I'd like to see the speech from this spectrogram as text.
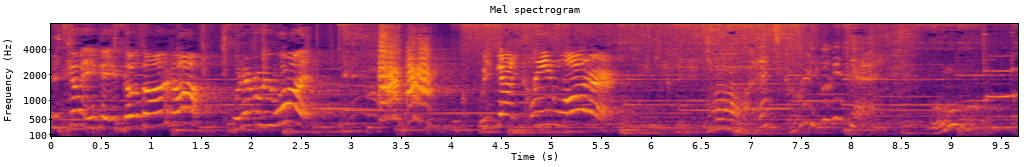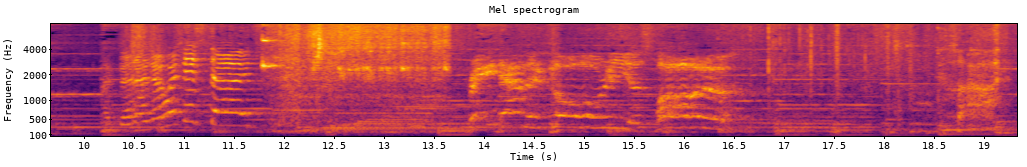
It's coming. It goes on and off whenever we want. We've got clean water. Oh, that's great. Look at that. Ooh. I bet I know what this does. Rain down the glorious water. Ah,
